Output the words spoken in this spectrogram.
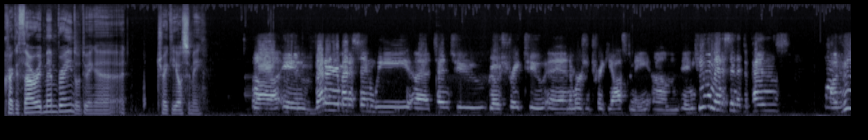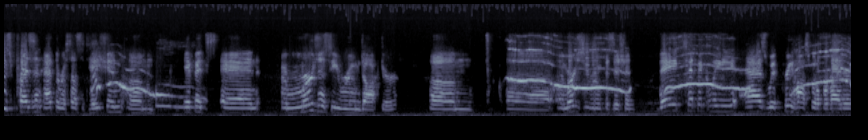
cricothyroid membrane or doing a, a tracheostomy? Uh, in veterinary medicine, we uh, tend to go straight to an emergent tracheostomy. Um, in human medicine, it depends on who's present at the resuscitation. Um, if it's an emergency room doctor, um, uh, emergency room physician, they typically, as with pre-hospital providers,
